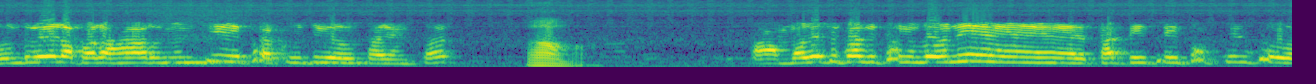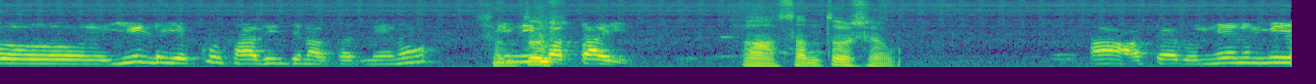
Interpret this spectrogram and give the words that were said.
రెండు వేల పదహారు నుంచి ప్రకృతి వ్యవసాయం సార్. మొదటి ఫలితంలోనే థర్టీ త్రీ పర్సెంట్ ఈల్డ్ ఎక్కువ సాధించిన సార్ నేను. బత్తాయి. సంతోషం. సార్ నేను మీ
